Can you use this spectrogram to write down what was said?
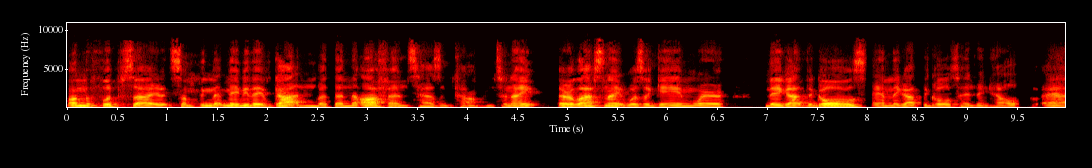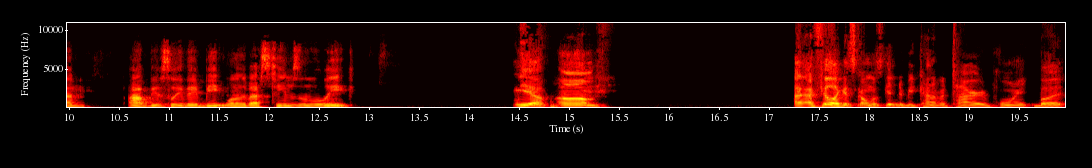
on the flip side, it's something that maybe they've gotten, but then the offense hasn't come. Tonight or last night was a game where they got the goals and they got the goaltending help, and obviously they beat one of the best teams in the league. Yeah. Um I, I feel like it's almost getting to be kind of a tired point, but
